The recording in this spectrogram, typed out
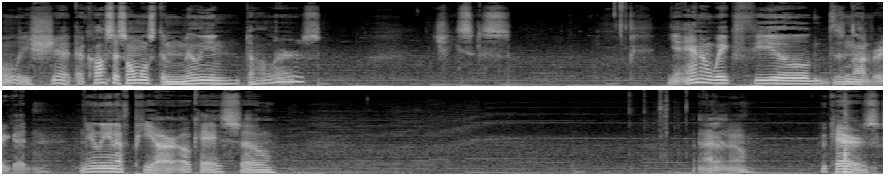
Holy shit. It cost us almost a million dollars? Jesus. Yeah, Anna Wakefield is not very good. Nearly enough PR. Okay, so. I don't know. Who cares?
